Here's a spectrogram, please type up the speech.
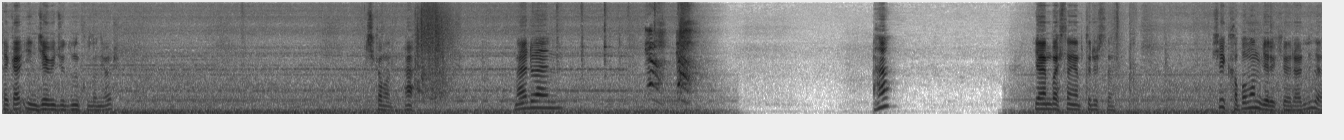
tekrar ince vücudunu kullanıyor. Çıkamadı. Ha. Merdiven. Ya en baştan yaptırırsa. Şey kapamam gerekiyor herhalde de.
